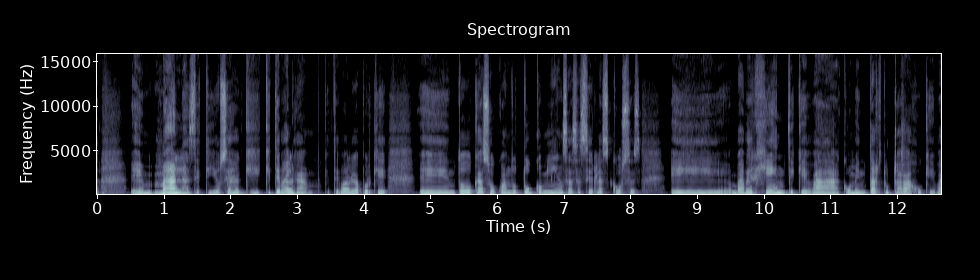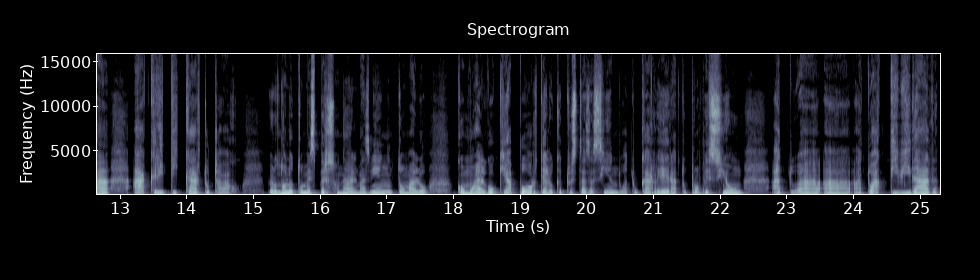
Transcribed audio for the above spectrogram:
eh, malas de ti, o sea, que, te valga, que te valga, porque eh, en todo caso, cuando tú comienzas a hacer las cosas, eh, va a haber gente que va a comentar tu trabajo, que va a criticar tu trabajo. Pero no lo tomes personal, más bien tómalo como algo que aporte a lo que tú estás haciendo, a tu carrera, a tu profesión, a tu, actividad.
